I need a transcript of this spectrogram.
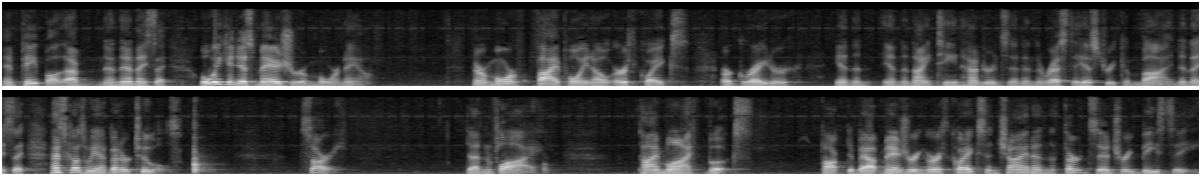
And people, and then they say, well, we can just measure them more now. There are more 5.0 earthquakes or greater in the in the 1900s than in the rest of history combined. And they say that's because we have better tools. Sorry. Doesn't fly. Time Life books talked about measuring earthquakes in China in the 3rd century BC.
